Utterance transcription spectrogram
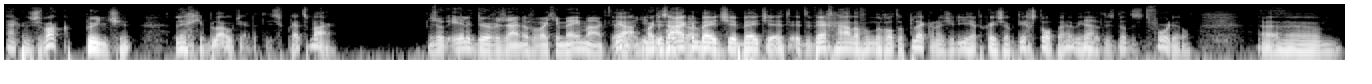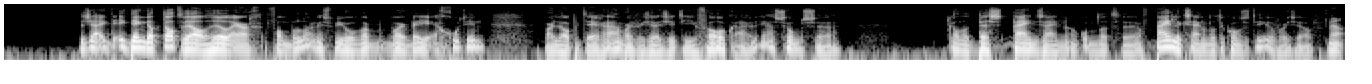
eigenlijk een zwak puntje leg je bloot. Ja, dat is kwetsbaar. Dus ook eerlijk durven zijn over wat je meemaakt. en Ja, je maar het is eigenlijk een beetje, beetje het, het weghalen van de rotte plek. En als je die hebt, kun je ze ook dichtstoppen. Hè? weer. Ja. Dat, is, dat is het voordeel. Ehm, dus ja, ik, ik denk dat dat wel heel erg van belang is. Van, joh, waar, waar ben je echt goed in? Waar loop je tegenaan? Waar zitten je valkuilen? Ja, soms eh, kan het best pijn zijn, ook om dat, eh, of pijnlijk zijn om dat te constateren voor jezelf. Ja,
